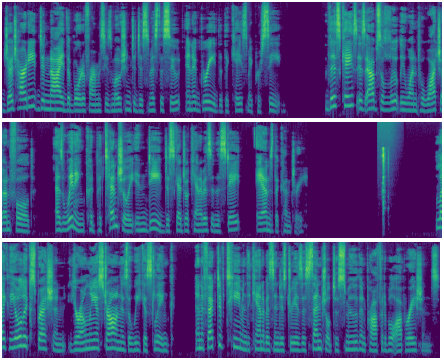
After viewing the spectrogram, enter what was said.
Judge Hardy denied the Board of Pharmacy's motion to dismiss the suit and agreed that the case may proceed. This case is absolutely one to watch unfold, as winning could potentially indeed deschedule cannabis in the state and the country. Like the old expression, you're only as strong as the weakest link, an effective team in the cannabis industry is essential to smooth and profitable operations.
